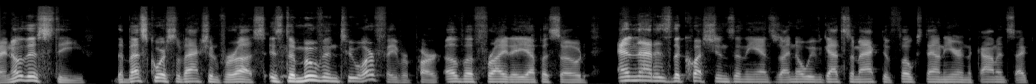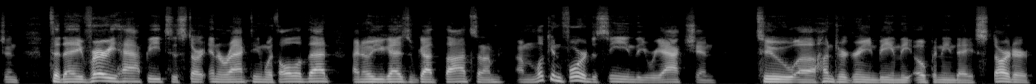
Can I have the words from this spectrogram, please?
I know this, Steve. The best course of action for us is to move into our favorite part of a Friday episode, and that is the questions and the answers. I know we've got some active folks down here in the comment section today. Very happy to start interacting with all of that. I know you guys have got thoughts, and I'm I'm looking forward to seeing the reaction to uh, Hunter Greene being the opening day starter.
